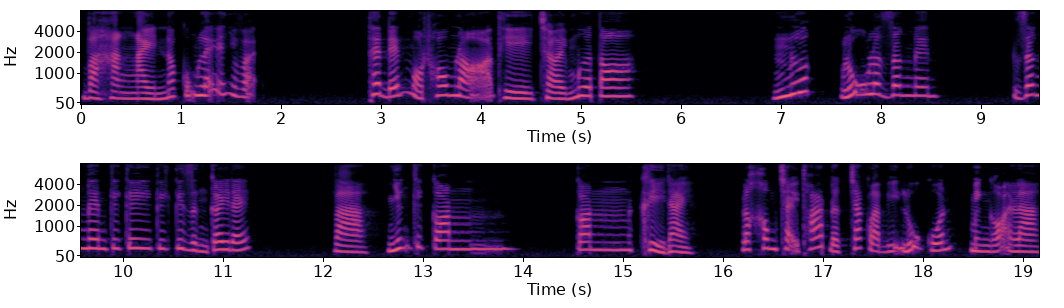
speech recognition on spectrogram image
Và hàng ngày nó cũng lễ như vậy. Thế đến một hôm nọ thì trời mưa to. Nước lũ nó dâng lên. Dâng lên cái cái cái cái rừng cây đấy. Và những cái con con khỉ này, nó không chạy thoát được, chắc là bị lũ cuốn. Mình gọi là,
